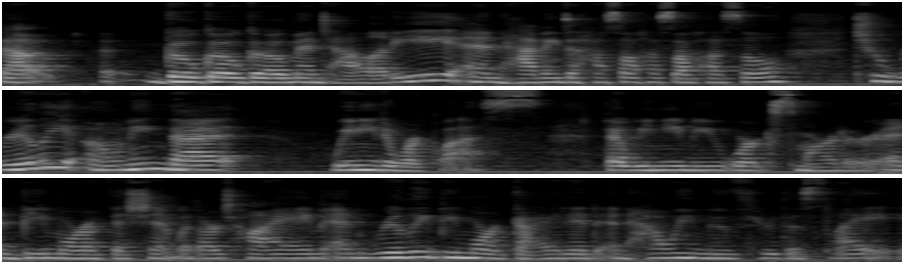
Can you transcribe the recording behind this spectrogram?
that uh, go, go, go mentality and having to hustle, hustle, hustle to really owning that we need to work less that we need to work smarter and be more efficient with our time and really be more guided in how we move through this life.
